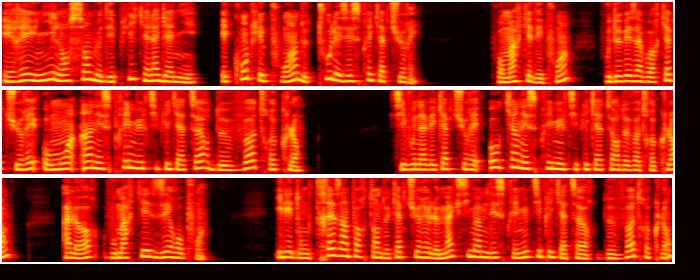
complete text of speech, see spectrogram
et réunit l'ensemble des plis qu'elle a gagnés et compte les points de tous les esprits capturés. Pour marquer des points, vous devez avoir capturé au moins un esprit multiplicateur de votre clan. Si vous n'avez capturé aucun esprit multiplicateur de votre clan, alors vous marquez 0 points. Il est donc très important de capturer le maximum d'esprits multiplicateurs de votre clan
